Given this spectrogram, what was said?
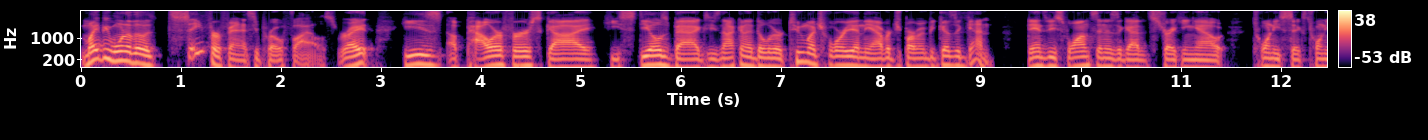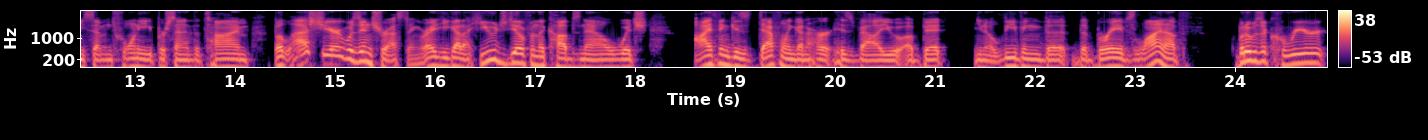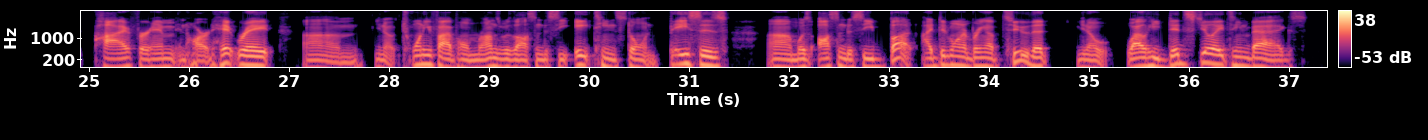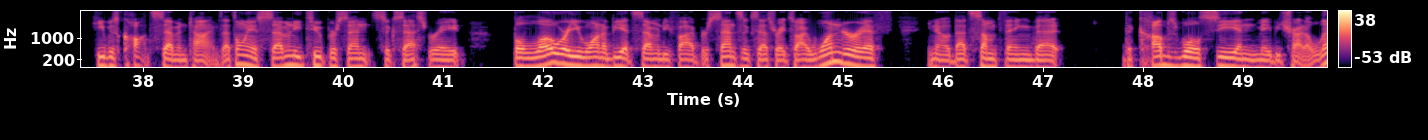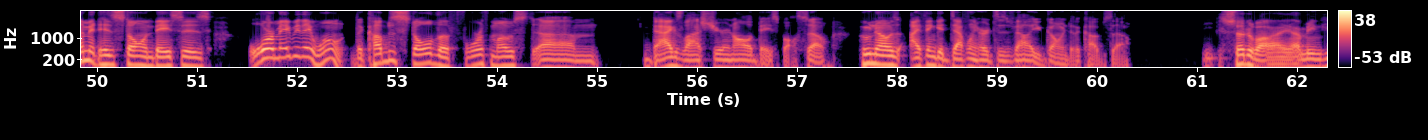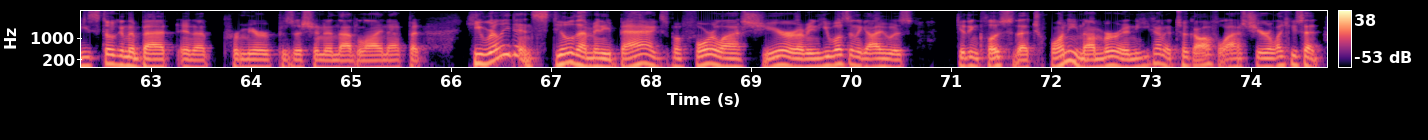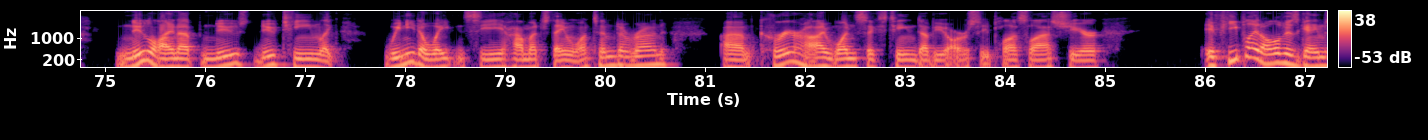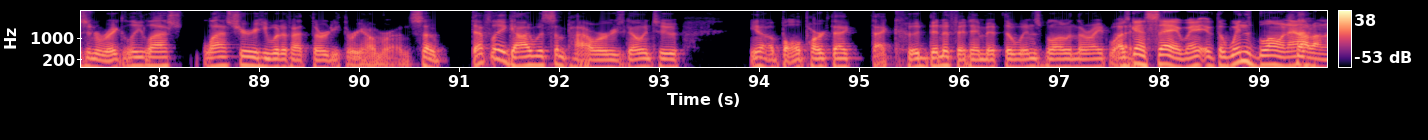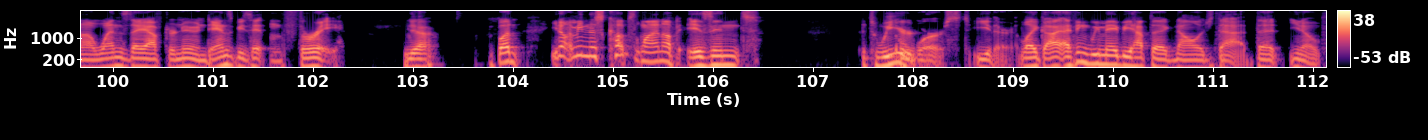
might be one of those safer fantasy profiles, right? He's a power first guy. He steals bags. He's not going to deliver too much for you in the average department because, again, Dansby Swanson is a guy that's striking out 26, 27, 28% of the time. But last year was interesting, right? He got a huge deal from the Cubs now, which I think is definitely going to hurt his value a bit, you know, leaving the the Braves lineup. But it was a career high for him in hard hit rate. Um, you know, 25 home runs was awesome to see. 18 stolen bases um, was awesome to see. But I did want to bring up too that, you know, while he did steal 18 bags, he was caught seven times. That's only a 72% success rate below where you want to be at 75% success rate. So I wonder if, you know, that's something that the Cubs will see and maybe try to limit his stolen bases, or maybe they won't. The Cubs stole the fourth most um, bags last year in all of baseball. So who knows? I think it definitely hurts his value going to the Cubs, though. So do I. I mean, he's still going to bat in a premier position in that lineup, but he really didn't steal that many bags before last year. I mean, he wasn't a guy who was getting close to that 20 number and he kind of took off last year. Like you said new lineup new new team like we need to wait and see how much they want him to run. Um, career high 116 wrc plus last year. If he played all of his games in wrigley last last year he would have had 33 home runs. So definitely a guy with some power. He's going to you know, a ballpark that that could benefit him if the wind's blowing the right way. I was gonna say if the wind's blowing out on a Wednesday afternoon, Dansby's hitting three. Yeah, but you know, I mean, this Cubs lineup isn't. It's weird. worst either. Like I, I think we maybe have to acknowledge that that you know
